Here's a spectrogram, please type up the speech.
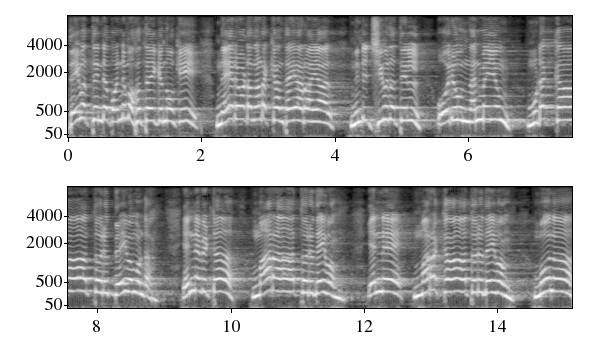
ദൈവത്തിന്റെ പൊന്നുമുഖത്തേക്ക് നോക്കി നേരോടെ നടക്കാൻ തയ്യാറായാൽ നിന്റെ ജീവിതത്തിൽ ഒരു നന്മയും മുടക്കാത്തൊരു ദൈവമുണ്ട്. എന്നെ വിട്ട് മാറാത്തൊരു ദൈവം എന്നെ മറക്കാത്തൊരു ദൈവം. മൂന്ന്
